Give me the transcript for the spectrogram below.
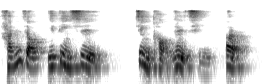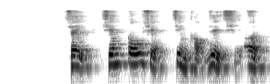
横轴一定是进口日期二，所以先勾选进口日期二，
